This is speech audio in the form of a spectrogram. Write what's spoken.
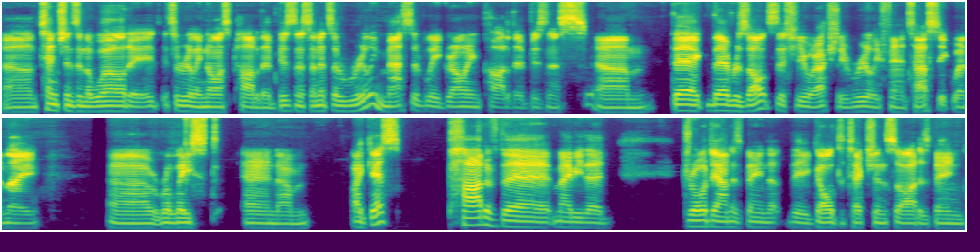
um, tensions in the world. It, it's a really nice part of their business, and it's a really massively growing part of their business. Um, their their results this year were actually really fantastic when they uh, released, and um, I guess part of their maybe their drawdown has been that the gold detection side has been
